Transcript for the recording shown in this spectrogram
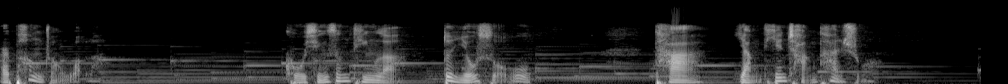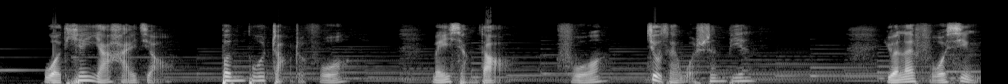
而碰撞我了。苦行僧听了，顿有所悟。他仰天长叹说：“我天涯海角奔波找着佛，没想到佛就在我身边。原来佛性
